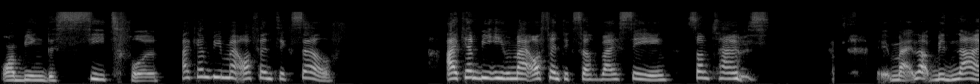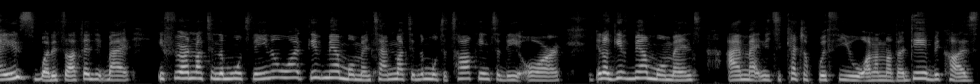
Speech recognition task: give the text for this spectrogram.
or being deceitful. I can be my authentic self. I can be even my authentic self by saying sometimes it might not be nice but it's authentic. By if you're not in the mood today you know what? Give me a moment. I'm not in the mood to talking today or you know give me a moment. I might need to catch up with you on another day because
